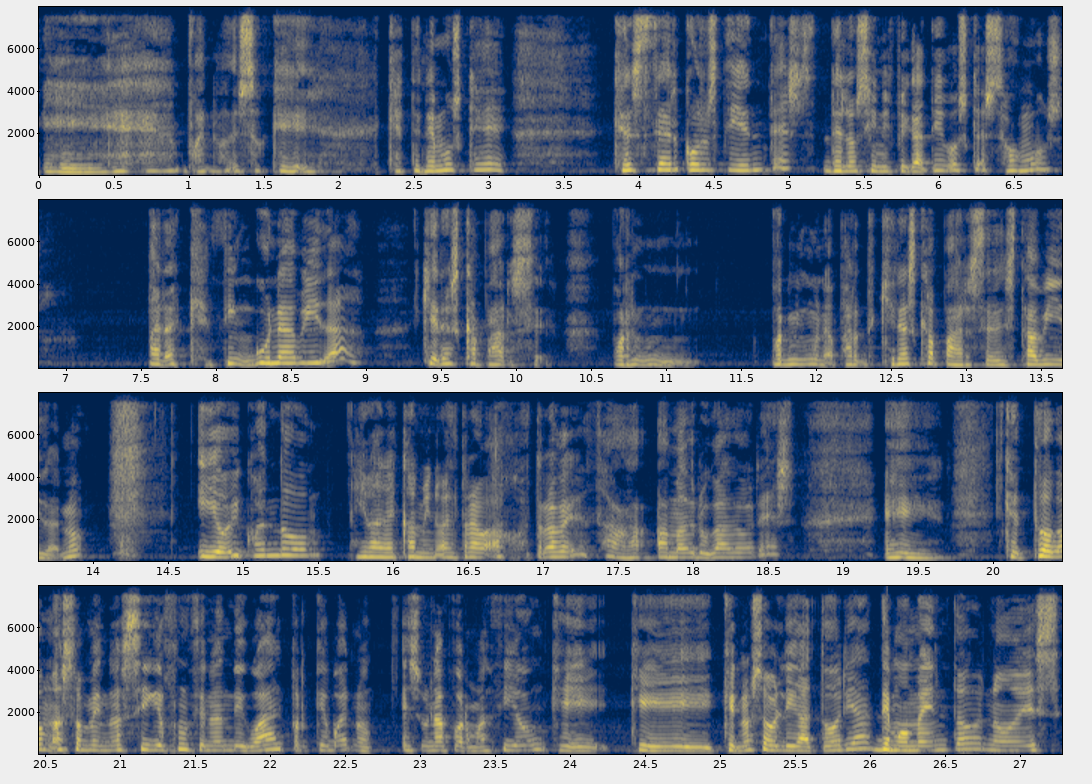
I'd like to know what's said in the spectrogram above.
Eh, bueno, eso que, que tenemos que, que, ser conscientes de lo significativos que somos para que ninguna vida quiera escaparse por, por ninguna parte, quiera escaparse de esta vida, ¿no? Y hoy cuando iba de camino al trabajo otra vez a, madrugadores, eh, que todo más o menos sigue funcionando igual, porque bueno, es una formación que, que, no es obligatoria, de momento no es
